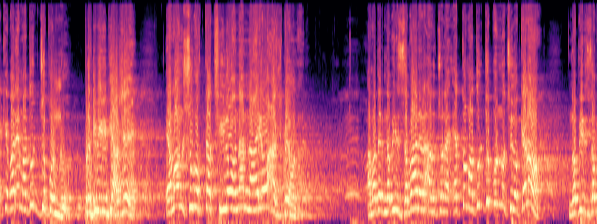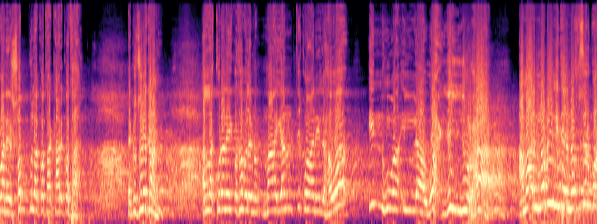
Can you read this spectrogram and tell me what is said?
একেবারে মাধুর্যপূর্ণ। পৃথিবীর ইতিহাসে এমন সুবক্তা ছিল না নাইও আসবেও না। আমাদের নবীর জবানের আলোচনা এত মাধুর্যপূর্ণ ছিল কেন? নবীর জবানের সবগুলা কথা কার কথা? একটু জুড়ে কান। আল্লাহ কোরআনে এই কথা বলেন, মা ইয়ান্তিকু আনিল হাওয়া, ইন হুয়া ইল্লা ওয়াহয়ুহা। আমার নবী নিজের নফসের উপর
